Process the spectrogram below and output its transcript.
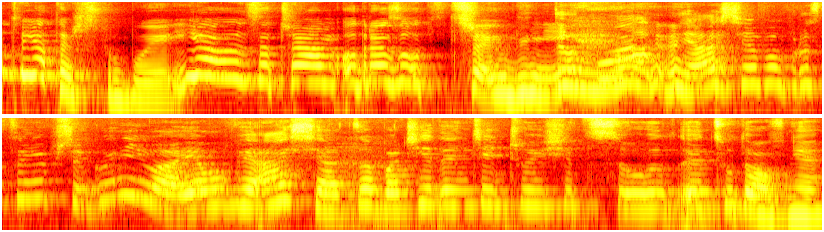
no to ja też spróbuję. I ja zaczęłam od razu od trzech dni. Dokładnie, Asia po prostu mnie przegoniła. Ja mówię, Asia, zobacz, jeden dzień czuję się cudownie.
